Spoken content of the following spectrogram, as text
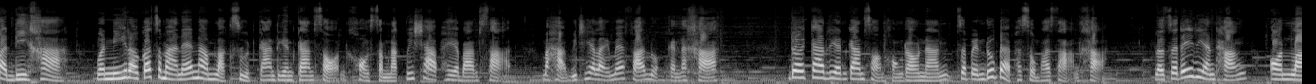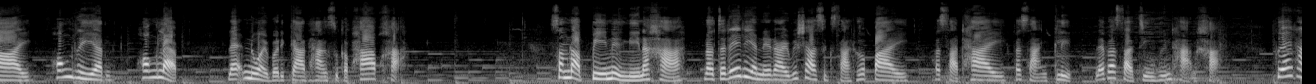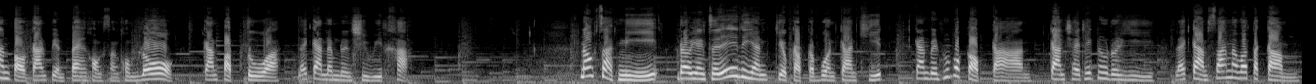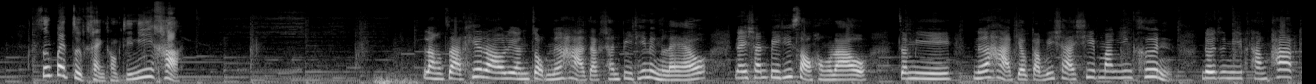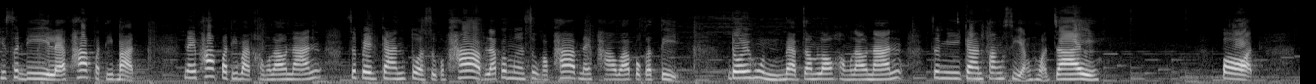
วัสดีค่ะ วันนี้เราก็จะมาแนะนำหลักสูตรการเรียนการสอนของสำนักวิชาพยาบาลศาสตร์ มหาวิทยาลัยแม่ฟ้าหลวงกันนะคะ โดยการเรียนการสอนของเรานั้นจะเป็นรูปแบบผสมผสานค่ะ เราจะได้เรียนทั้งออนไลน์ ห้องเรียน ห้องแลบ และหน่วยบริการทางสุขภาพค่ะสำหรับปีหนึ่งนี้นะคะ เราจะได้เรียนในรายวิชาศึกษาทั่วไป ภาษาไทย ภาษาอังกฤษ และภาษาจีนพื้นฐานค่ะ พื่อให้ทันต่อการเปลี่ยนแปลงของสังคมโลก การปรับตัว และการดำเนินชีวิตค่ะ นอกจากนี้เรายังจะได้เรียนเกี่ยวกับกระบวนการคิด การเป็นผู้ประกอบการ การใช้เทคโนโลยี และการสร้างนวัตกรรม ซึ่งเป็นจุดแข็งของที่นี่ค่ะ หลังจากที่เราเรียนจบเนื้อหาจากชั้นปีที่ 1 แล้ว ในชั้นปีที่ 2 ของเราจะมีเนื้อหาเกี่ยวกับวิชาชีพมากยิ่งขึ้น โดยจะมีทั้งภาคทฤษฎีและภาคปฏิบัติ ในภาคปฏิบัติของเรานั้น จะเป็นการตรวจสุขภาพและประเมินสุขภาพในภาวะปกติ โดยหุ่นแบบจำลองของเรานั้น จะมีการฟังเสียงหัวใจ ปอด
